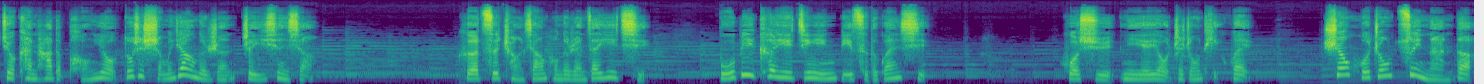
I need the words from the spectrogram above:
就看他的朋友都是什么样的人这一现象。和磁场相同的人在一起，不必刻意经营彼此的关系。或许你也有这种体会：生活中最难的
